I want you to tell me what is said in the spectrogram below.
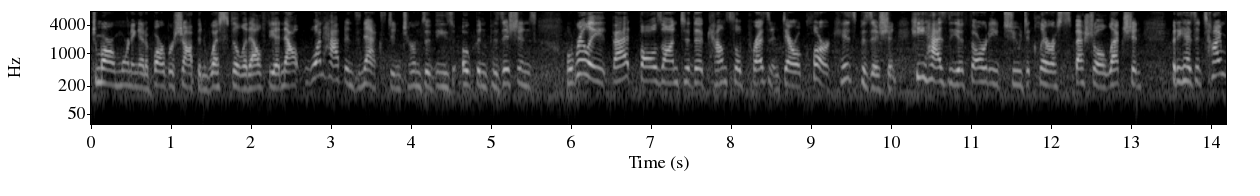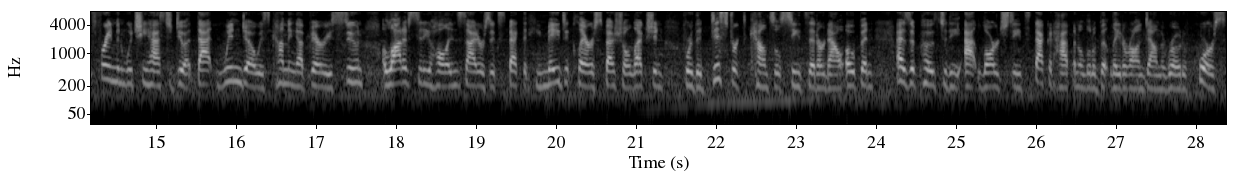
tomorrow morning at a barbershop in West Philadelphia. Now, what happens next in terms of these open positions? Well, really, that falls onto the council president, Darrell Clarke, his position. He has the authority to declare a special election, but he has a time frame in which he has to do it. That window is coming up very soon. A lot of City Hall insiders expect that he may declare a special election election for the district council seats that are now open, as opposed to the at large seats. That could happen a little bit later on down the road. Of course,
